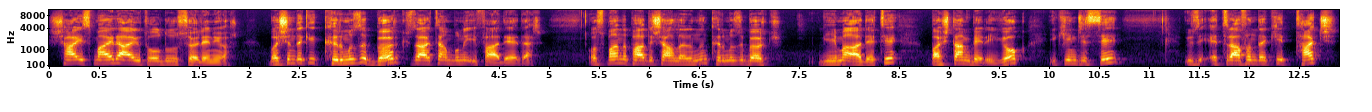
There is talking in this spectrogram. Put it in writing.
Şah İsmail'e ait olduğu söyleniyor. Başındaki kırmızı börk zaten bunu ifade eder. Osmanlı padişahlarının kırmızı börk giyme adeti baştan beri yok. İkincisi etrafındaki taç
